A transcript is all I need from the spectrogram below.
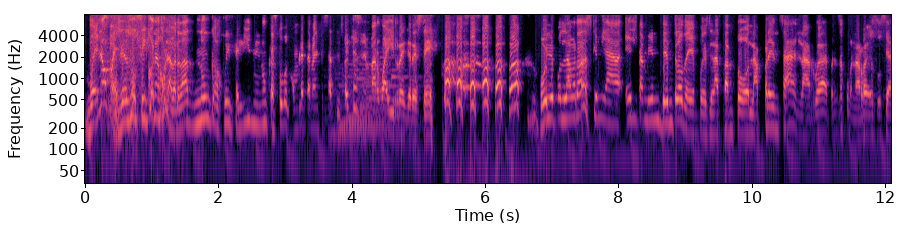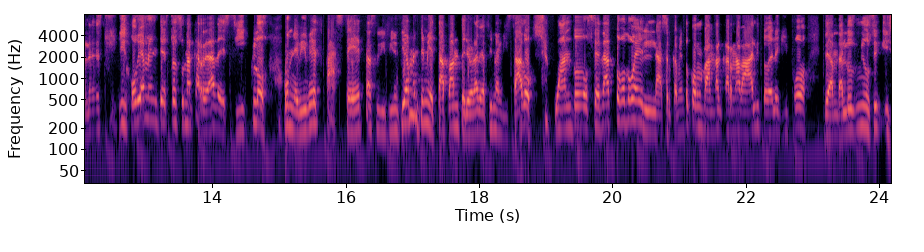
Bueno, pues eso sí, conejo, la verdad, nunca fui feliz ni nunca estuve completamente satisfecho, sin embargo, ahí regresé. Oye, pues la verdad es que mira, él también dentro de pues la tanto la prensa, en la rueda de prensa como en las redes sociales, dijo, obviamente esto es una carrera de ciclos, donde vives facetas y definitivamente mi etapa anterior había finalizado. Cuando se da todo el acercamiento con Banda Carnaval y todo el equipo de Andaluz Music y,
